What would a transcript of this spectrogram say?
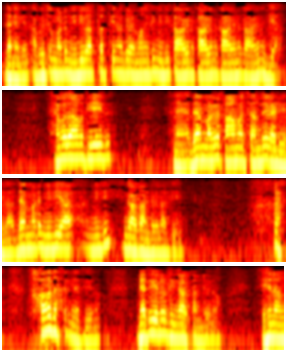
දැනගෙන අපි හිතුව මට මිදිවත්තක් තියෙනවා කියලා මම ඉතින් මිදි කාගෙන කාගෙන කාගෙන කාගෙන ගියා හැමදාම තියෙයිද නෑ. දැන් මගේ කාමච්ඡන්දේ වැඩි වෙලා. දැන් මට මිදි මිදි හිඟා කන්න වෙලා තියෙනවා. කවදා හරි නැති වෙනවා. නැති වෙනකොට හිඟා කන්න වෙනවා. එහෙනම්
